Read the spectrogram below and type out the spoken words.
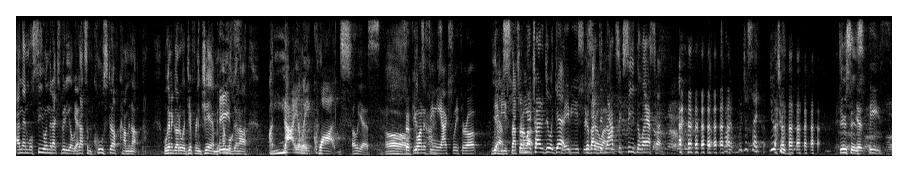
and then we'll see you in the next video. We Yes. got some cool stuff coming up. We're gonna go to a different gym, and we're gonna annihilate quads. Oh yes. Oh, so if you want to see me actually throw up, maybe you Yes, that's what I'm gonna try to do again. Maybe you should because I did up. not succeed the last time. That's right, we just say YouTube. Deuces. Yeah, peace.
